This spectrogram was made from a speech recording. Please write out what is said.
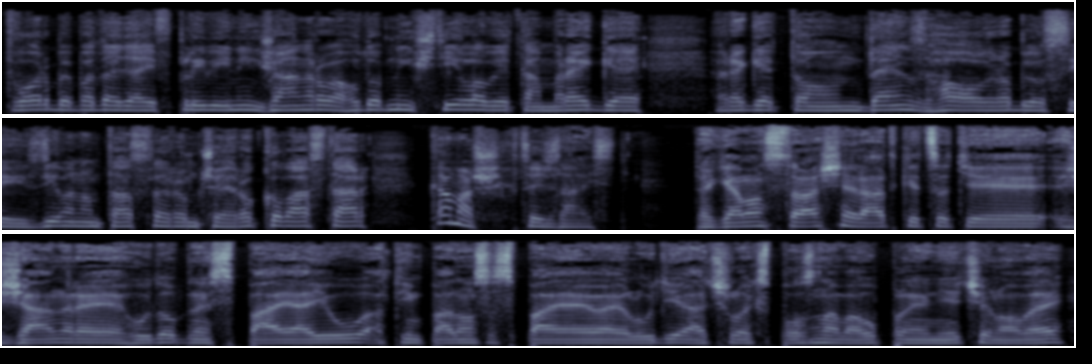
tvorbe badať aj vplyv iných žánrov a hudobných štýlov. Je tam reggae, reggaeton, dancehall, robil si s Ivanom Taslerom, čo je roková star. Kam až chceš zájsť? Tak ja mám strašne rád, keď sa tie žánre hudobné spájajú a tým pádom sa spájajú aj ľudia a človek spoznáva úplne niečo nové.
